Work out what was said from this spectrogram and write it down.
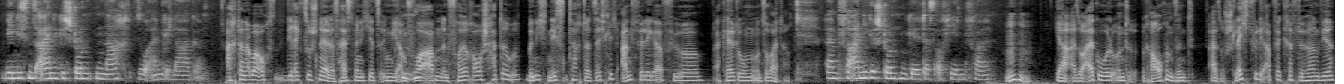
wenigstens einige Stunden nach so einem Gelage. Ach, dann aber auch direkt so schnell. Das heißt, wenn ich jetzt irgendwie am mhm. Vorabend einen Vollrausch hatte, bin ich nächsten Tag tatsächlich anfälliger für Erkältungen und so weiter. Ähm, für einige Stunden gilt das auf jeden Fall. Mhm. Ja, also Alkohol und Rauchen sind also schlecht für die Abwehrkräfte, hören wir.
